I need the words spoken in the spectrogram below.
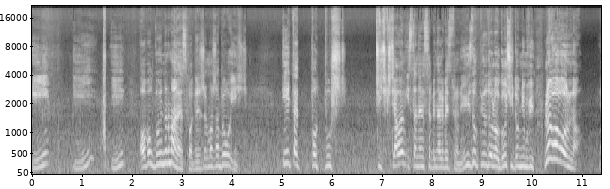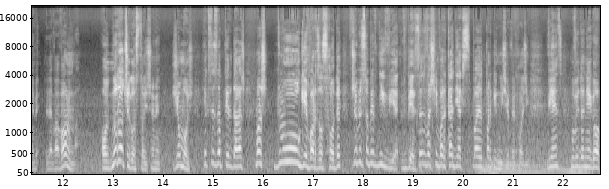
i, i, i obok były normalne schody, że można było iść. I tak podpuścić chciałem i stanąłem sobie na lewej stronie. I zapierdolał gość i do mnie mówi, lewa wolna. Ja mówię, lewa wolna. On, no dlaczego stoisz? Ja mówię, ziomuś, jak ty zapierdalasz, masz długie bardzo schody, żeby sobie w nich wbiec. To jest właśnie w Arkadii, jak z pa- parkingu się wychodzi. Więc mówię do niego,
